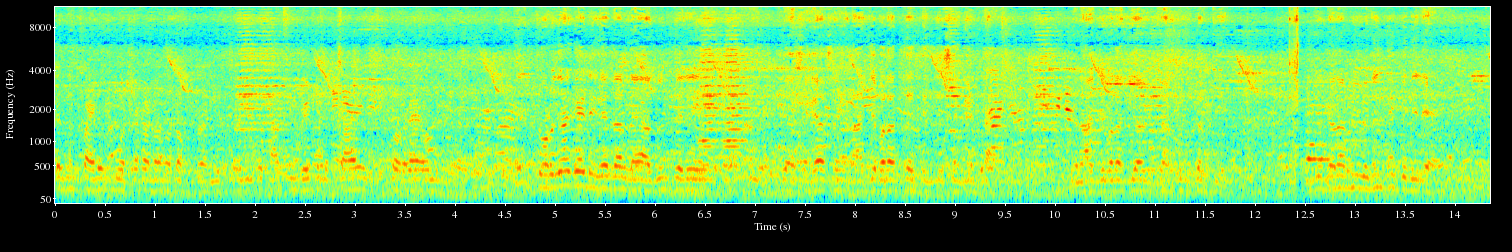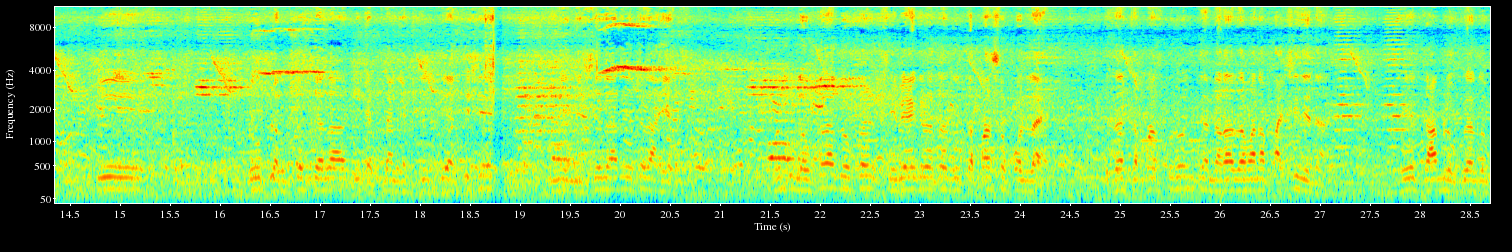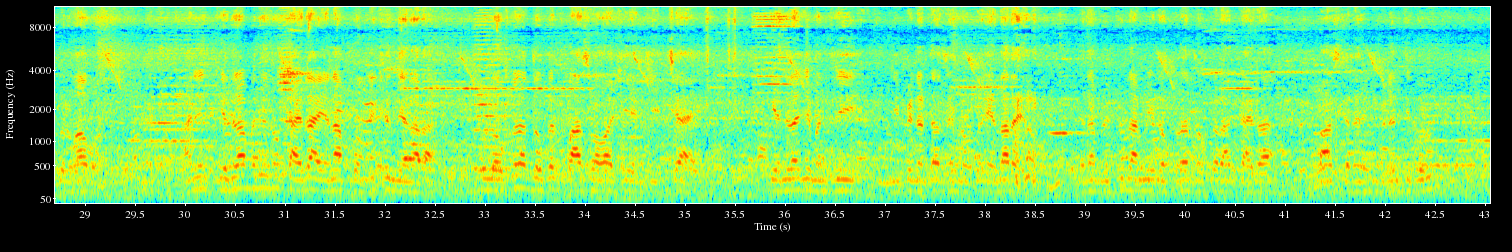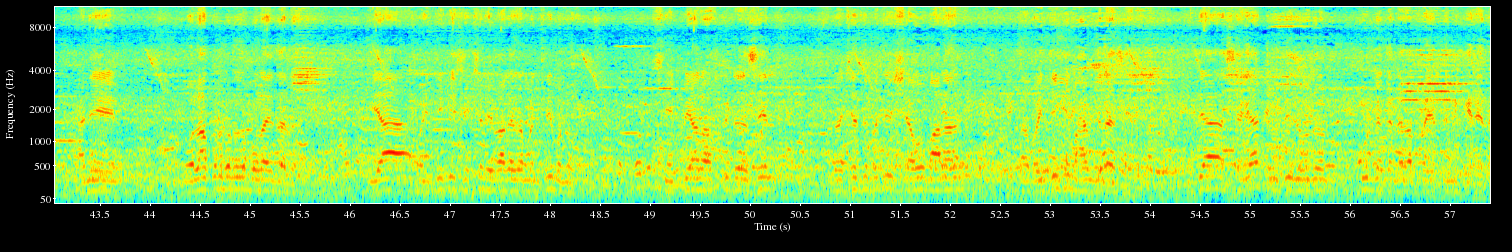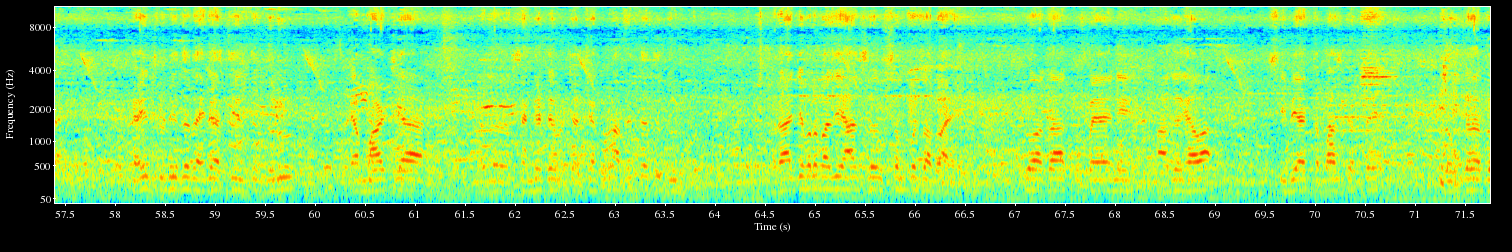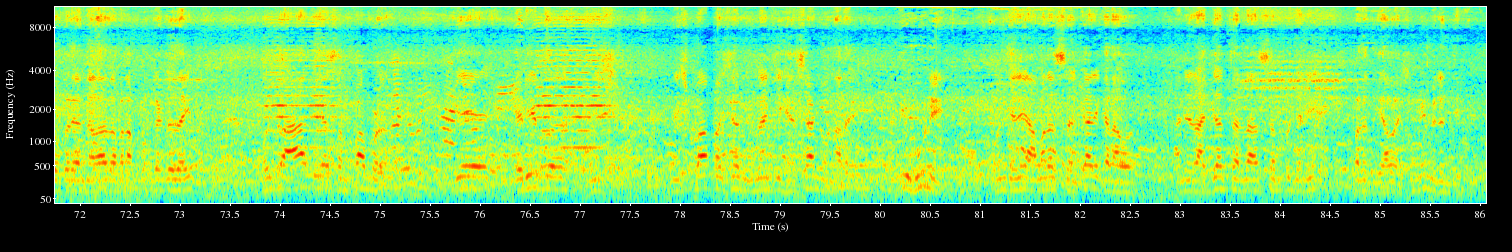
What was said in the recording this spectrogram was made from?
त्याच्यातून पाहिलं की मोर्चा काढला होता डॉक्टरांनी तर तिथे आज भेट काय तोडगा तोडगा काही निघाला नाही. अजून त्यांनी त्या सगळ्या सं- राज्यभरातल्या त्यांची संघटना आहे. राज्यभरात ज्या जागृत करतील. म्हणजे त्याला मी विनंती केलेली आहे की जो कलकत्त्याला जी घटना घडली ती अतिशय म्हणजे निषेधार्ह तर आहेच. परंतु लवकरात लवकर सी जो तपास सोपवला आहे त्याचा तपास करून त्या नराजमांना फाशी देणं हे काम लवकरात लवकर व्हावं. आणि केंद्रामध्ये जो कायदा आहे ना प्रोटेक्शन देणारा तो लवकरात लवकर पास व्हावा अशी यांची इच्छा आहे. केंद्राचे मंत्री जी पी नड्डा साहेब लवकर येणार आहेत. त्यांना भेटून आम्ही लवकरात लवकर हा कायदा पास करण्याची विनंती करू. आणि कोल्हापूरबरोबर बोलायचं झालं या वैद्यकीय शिक्षण विभागाचा मंत्री म्हणून सी पी आर हॉस्पिटल असेल किंवा छत्रपती शाहू महाराज वैद्यकीय महाविद्यालय असेल त्या सगळ्या कृती जवळजवळ पूर्ण करण्याचा प्रयत्न मी केलेला आहे. काही त्रुटी जर राहिल्या असतील तर जरूर या मार्टच्या संघटनेवर चर्चा करून आपण त्याचं दूर करू. राज्यभर माझे हा स- संप चालू आहे. तो आता कृपयाने मागं घ्यावा. सी बी आय तपास करते लवकरात लवकर या नळाला मला पकडलं जाईल. परंतु आज या संपामुळं जे गरीब निष निष्पाप अशा रुग्णांची हेळसांड होणार आहे ती होऊ नये. म्हणून त्यांनी आम्हाला सहकार्य करावं आणि राज्यात चालला संप त्यांनी परत घ्यावा अशी मी विनंती करतो.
